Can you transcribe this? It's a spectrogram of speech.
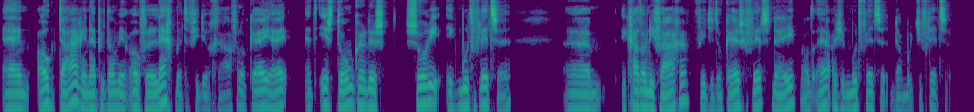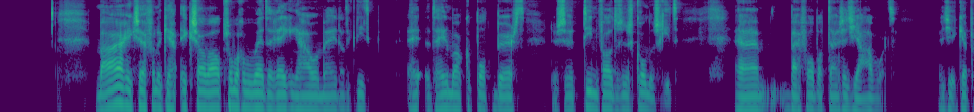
En ook daarin heb ik dan weer overleg met de videograaf. Van oké, hey, het is donker, dus sorry, ik moet flitsen. Um, ik ga het ook niet vragen. Vind je het oké als ik flits? Nee, want hè, als je moet flitsen, dan moet je flitsen. Maar ik zeg van, ik, ik zou wel op sommige momenten rekening houden mee dat ik niet het helemaal kapot burst. Dus uh, tien foto's in een seconde schiet. Uh, bijvoorbeeld tijdens het jaarwoord. Weet je, ik heb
